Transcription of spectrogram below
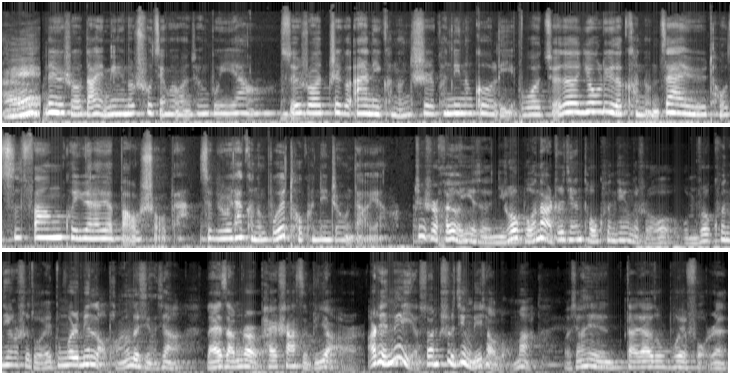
哎，那个时候导演面临的处境会完全不一样。所以说这个案例可能是昆汀的个例。我觉得忧虑的可能在于投资方会越来越保守吧。就比如说他可能不会投昆汀这种导演了。这事很有意思。你说博纳之前投昆汀的时候，我们说昆汀是作为中国人民老朋友的形象来咱们这儿拍《杀死比尔》，而且那也算致敬李小龙嘛。我相信大家都不会否认。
